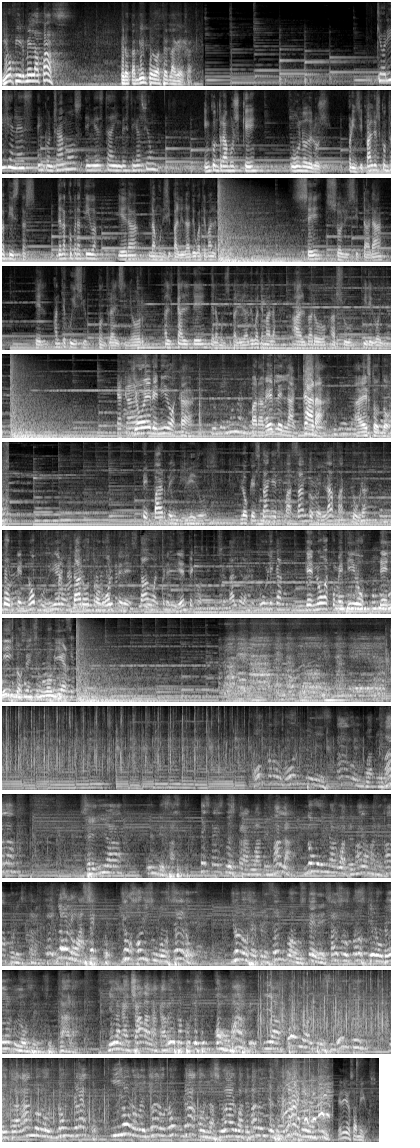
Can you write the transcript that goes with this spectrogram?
Yo firmé la paz, pero también puedo hacer la guerra. ¿Qué orígenes encontramos en esta investigación? Encontramos que uno de los principales contratistas de la cooperativa era la Municipalidad de Guatemala. Se solicitará el antejuicio contra el señor alcalde de la Municipalidad de Guatemala, Álvaro Arzú Irigoyen. Yo he venido acá para verle la cara a estos dos. Este par de individuos lo que están es pasándome la factura porque no pudieron dar otro golpe de Estado al presidente constitucional de la República que no ha cometido delitos en su gobierno. Guatemala sería un desastre. Esta es nuestra Guatemala, no una Guatemala manejada por extranjeros. No lo acepto. Yo soy su vocero. Yo los represento a ustedes. A esos dos quiero verlos en su cara. Y él agachaba la cabeza porque es un cobarde. Y apoyo al presidente declarándolo non grato. Y yo lo declaro non grato en la ciudad de Guatemala y que se largue de aquí. Queridos amigos,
